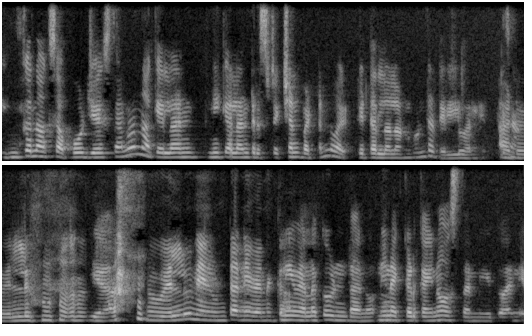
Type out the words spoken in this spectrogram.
ఇంకా నాకు సపోర్ట్ చేస్తాను నాకు ఎలాంటి నీకు ఎలాంటి రిస్ట్రిక్షన్ పెట్టను నువ్వు ఎటు వెళ్ళాలనుకుంటే అటు వెళ్ళు అని. అటు వెళ్ళు. యా నువ్వు వెళ్ళు నేను ఉంటా నీ వెనక. నీ వెనక ఉంటాను. నేను ఎక్కడికైనా వస్తాను నీతో అని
